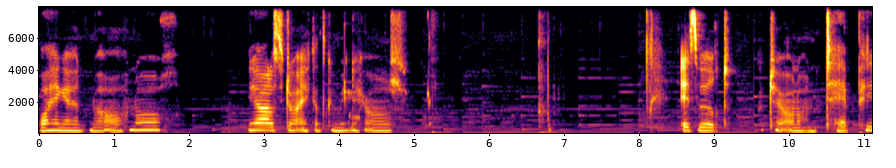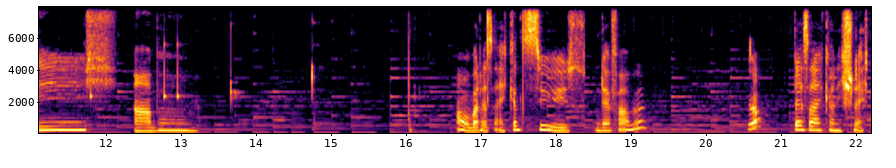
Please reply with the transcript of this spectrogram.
Vorhänge hinten war auch noch. Ja, das sieht doch eigentlich ganz gemütlich aus. Es wird. Gibt hier auch noch einen Teppich. Aber... Oh, der ist eigentlich ganz süß. In der Farbe? Ja, der ist eigentlich gar nicht schlecht.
